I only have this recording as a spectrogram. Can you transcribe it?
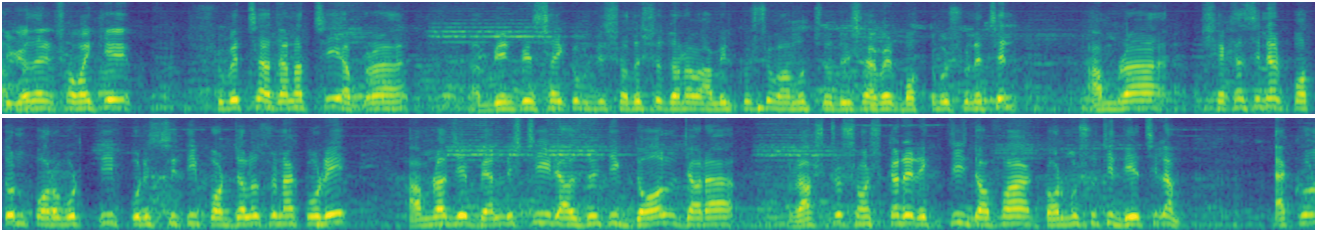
আপনাদের সবাইকে শুভেচ্ছা জানাচ্ছি। আপনারা বিএনপি স্থায়ী কমিটির সদস্য জনাব আমির খুশরু মাহমুদ চৌধুরী সাহেবের বক্তব্য শুনেছেন। আমরা শেখ হাসিনার পতন পরবর্তী পরিস্থিতি পর্যালোচনা করে আমরা যে বিয়াল্লিশটি রাজনৈতিক দল যারা রাষ্ট্র সংস্কারের একত্রিশ দফা কর্মসূচি দিয়েছিলাম, এখন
